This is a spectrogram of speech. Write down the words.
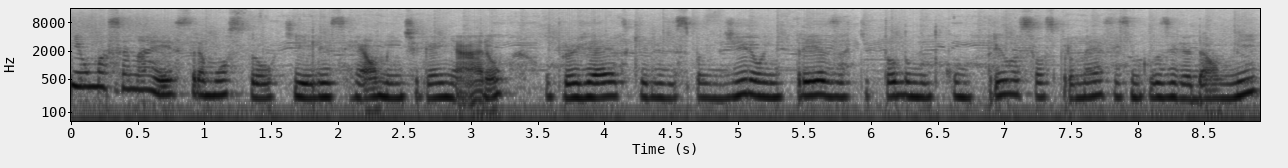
E uma cena extra mostrou que eles realmente ganharam o projeto, que eles expandiram a empresa, que todo mundo cumpriu as suas promessas, inclusive a Dalmi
